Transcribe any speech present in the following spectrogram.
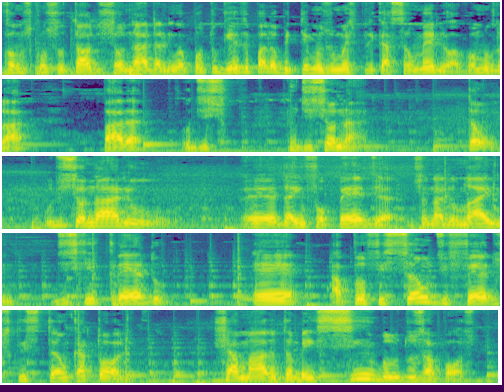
Vamos consultar o dicionário da língua portuguesa para obtermos uma explicação melhor. Vamos lá para o dicionário. Então, o dicionário é, da Infopédia, dicionário online, diz que credo é a profissão de fé dos cristãos católicos, chamado também símbolo dos apóstolos,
